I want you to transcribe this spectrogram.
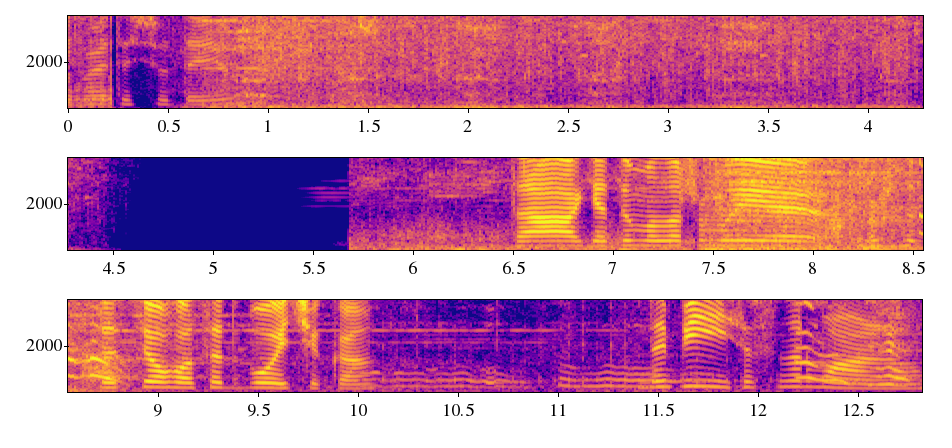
Давайте сюди. Так, я думала, що ми до цього сетбойчика. Не бійся, все нормально.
